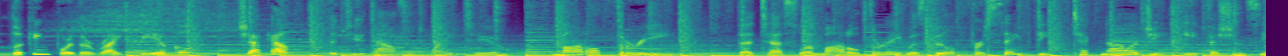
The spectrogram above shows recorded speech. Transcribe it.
Looking for the right vehicle? Check out the 2022 Model 3. The Tesla Model 3 was built for safety, technology, efficiency,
